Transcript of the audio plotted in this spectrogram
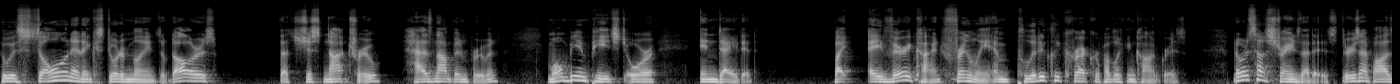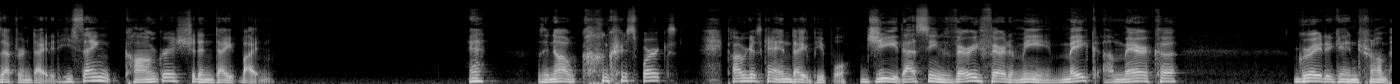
who has stolen and extorted millions of dollars, that's just not true, has not been proven, won't be impeached or indicted by a very kind, friendly, and politically correct Republican Congress. Notice how strange that is. The reason I pause after indicted, he's saying Congress should indict Biden. Eh? Does he know how Congress works? Congress can't indict people. Gee, that seems very fair to me. Make America great again, Trump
